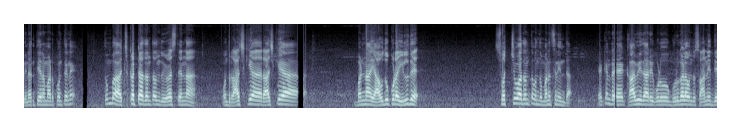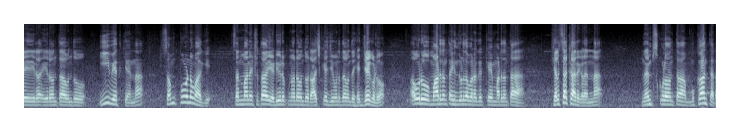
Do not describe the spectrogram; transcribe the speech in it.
ವಿನಂತಿಯನ್ನು ಮಾಡ್ಕೊತೇನೆ. ತುಂಬ ಅಚ್ಚುಕಟ್ಟಾದಂಥ ಒಂದು ವ್ಯವಸ್ಥೆಯನ್ನು, ಒಂದು ರಾಜಕೀಯ ರಾಜಕೀಯ ಬಣ್ಣ ಯಾವುದೂ ಕೂಡ ಇಲ್ಲದೆ ಸ್ವಚ್ಛವಾದಂಥ ಒಂದು ಮನಸ್ಸಿನಿಂದ, ಯಾಕೆಂದರೆ ಕಾವಿದಾರಿಗಳು, ಗುರುಗಳ ಒಂದು ಸಾನ್ನಿಧ್ಯ ಇರೋ ಇರೋವಂಥ ಒಂದು ಈ ವೇದಿಕೆಯನ್ನು ಸಂಪೂರ್ಣವಾಗಿ ಸನ್ಮಾನಿಸುತ್ತ ಯಡಿಯೂರಪ್ಪನವರ ಒಂದು ರಾಜಕೀಯ ಜೀವನದ ಒಂದು ಹೆಜ್ಜೆಗಳು. ಅವರು ಮಾಡಿದಂಥ ಹಿಂದುಳಿದ ವರ್ಗಕ್ಕೆ ಮಾಡಿದಂಥ ಕೆಲಸ ಕಾರ್ಯಗಳನ್ನು ನೆನಪಿಸ್ಕೊಳ್ಳುವಂಥ ಮುಖಾಂತರ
